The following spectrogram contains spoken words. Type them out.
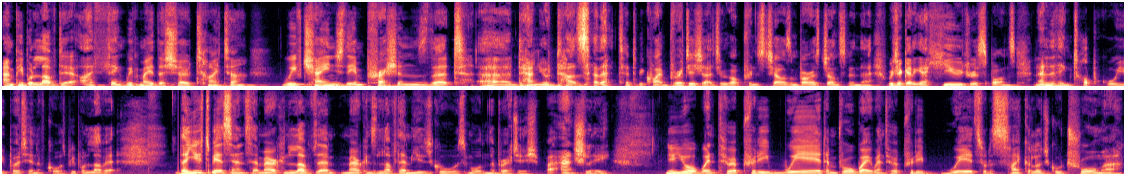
and people loved it. I think we've made the show tighter. We've changed the impressions that uh, Daniel does. they tend to be quite British, actually. We've got Prince Charles and Boris Johnson in there, which are getting a huge response. And anything topical you put in, of course, people love it. There used to be a sense that American love their, Americans love their musicals more than the British, but actually, New York went through a pretty weird, and Broadway went through a pretty weird sort of psychological trauma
